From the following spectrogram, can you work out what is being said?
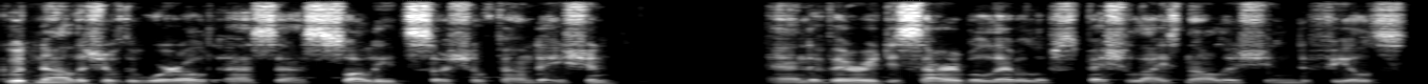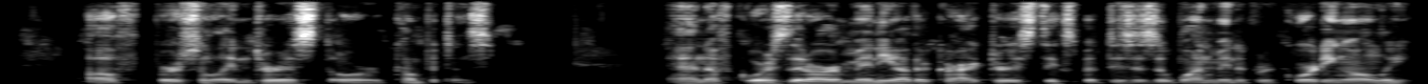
good knowledge of the world as a solid social foundation, and a very desirable level of specialized knowledge in the fields of personal interest or competence. And of course, there are many other characteristics, but this is a one minute recording only.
